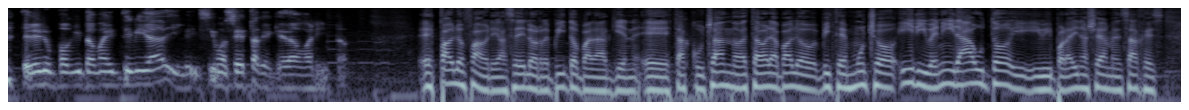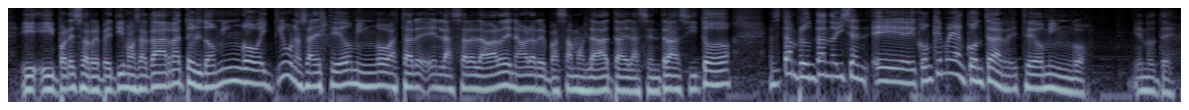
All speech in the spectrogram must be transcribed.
tener un poquito más de intimidad y le hicimos esto que quedó bonito. Es Pablo Fábregas, eh, lo repito para quien eh, está escuchando. A esta hora, Pablo, viste, es mucho ir y venir auto y, por ahí nos llegan mensajes y, por eso repetimos a cada rato el domingo 21, o sea, este domingo va a estar en la sala Labardena. Ahora repasamos la data de las entradas y todo. Nos están preguntando, dicen, eh, ¿con qué me voy a encontrar este domingo viéndote?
